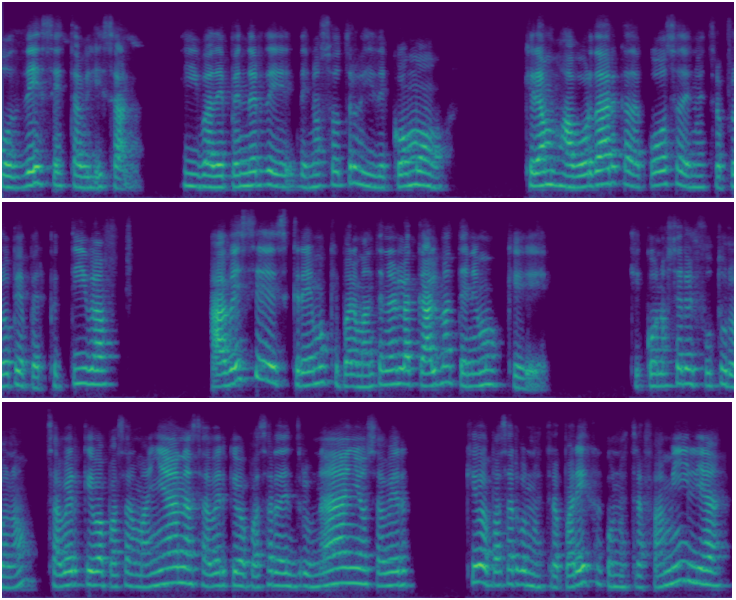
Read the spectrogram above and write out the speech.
o desestabilizarnos. Y va a depender de, nosotros y de cómo queramos abordar cada cosa de nuestra propia perspectiva. A veces creemos que para mantener la calma tenemos que, conocer el futuro, ¿no? Saber qué va a pasar mañana, saber qué va a pasar dentro de un año, saber qué va a pasar con nuestra pareja, con nuestra familia.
